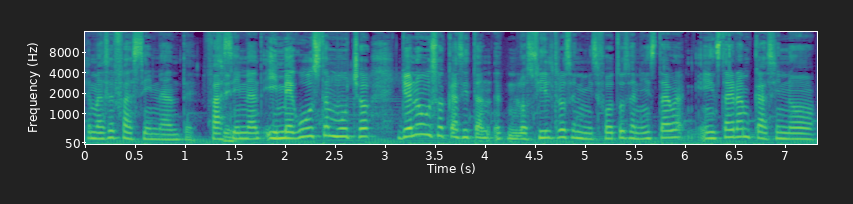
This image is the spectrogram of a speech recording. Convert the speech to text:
se me hace fascinante, fascinante. Y me gusta mucho. Yo no uso casi tan, los filtros en mis fotos en Instagram, Instagram casi no,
